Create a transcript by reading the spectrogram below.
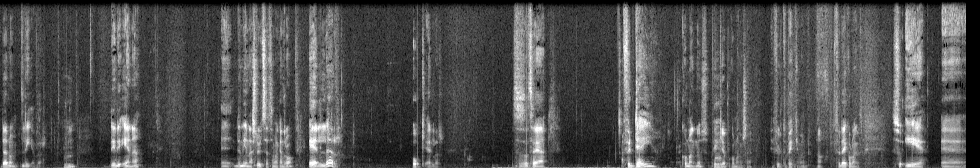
Där de lever. Mm. Det är det ena. Eh, den ena slutsatsen man kan dra. Eller och eller. Så, så att säga för dig, Carl Magnus, pekar jag på Carl Magnus här. Det är fult att peka men ja. För dig Carl Magnus. Så är eh,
